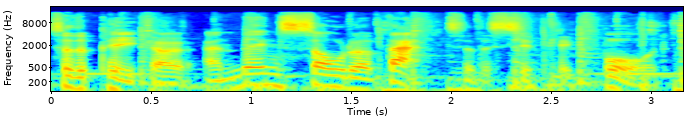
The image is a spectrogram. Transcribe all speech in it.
to the Pico and then solder that to the SIDKick board.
